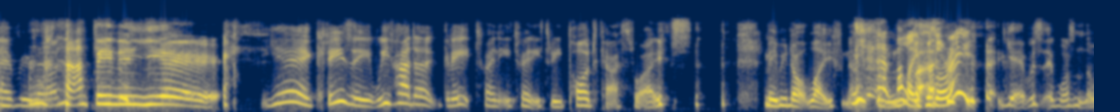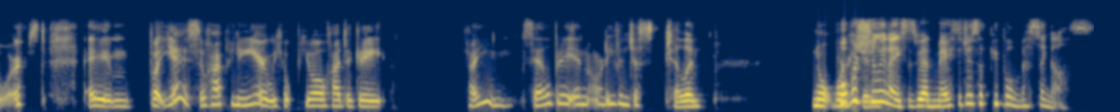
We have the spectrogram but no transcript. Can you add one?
everyone. Happy New Year. yeah, crazy. We've had a great 2023 podcast wise. Maybe not life. No, Yeah, my life was all right. yeah, it was. It wasn't the worst. Um, but yeah, so happy New Year. We hope you all had a great time celebrating, or even just chilling. Not working. What was really nice is we had messages of people missing us.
